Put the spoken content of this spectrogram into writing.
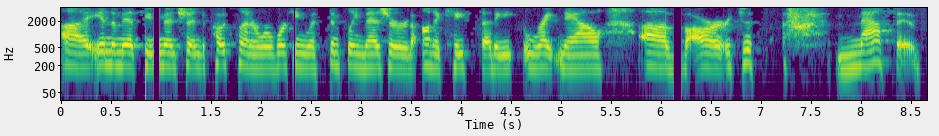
uh, in the midst, you mentioned Post Planner, we're working with Simply Measured on a case study right now of our just massive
